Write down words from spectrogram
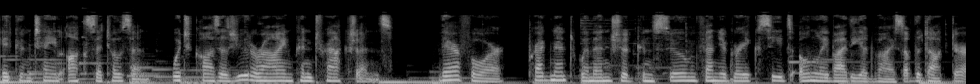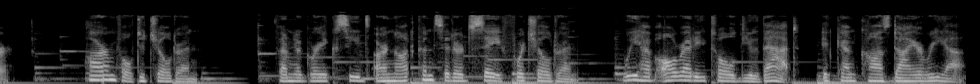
It contain oxytocin, which causes uterine contractions. Therefore, pregnant women should consume fenugreek seeds only by the advice of the doctor. Harmful to children. Fenugreek seeds are not considered safe for children. We have already told you that, it can cause diarrhea,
